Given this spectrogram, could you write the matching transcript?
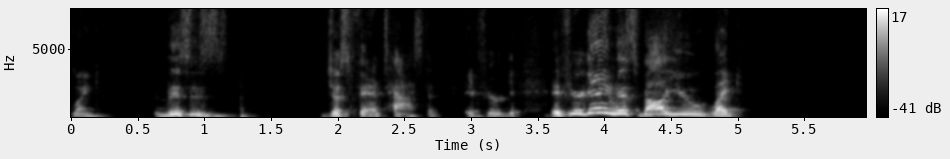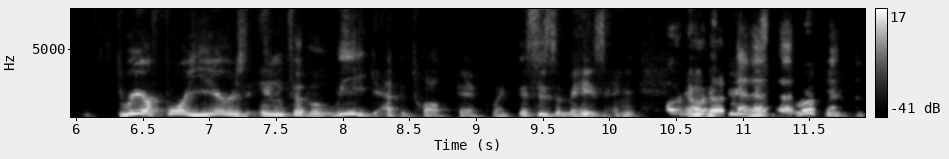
like this is just fantastic. If you're if you're getting this value like three or four years into the league at the 12th pick, like this is amazing. Oh no, no, yeah, that, that, that,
